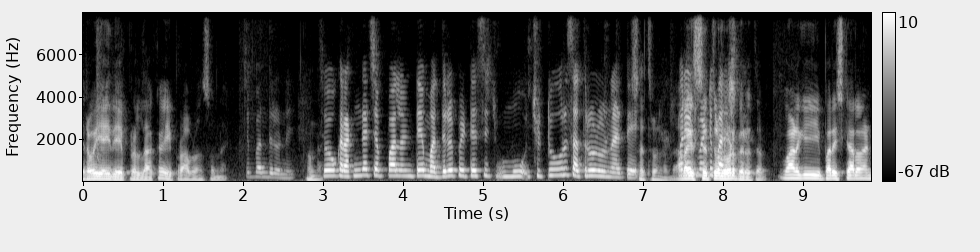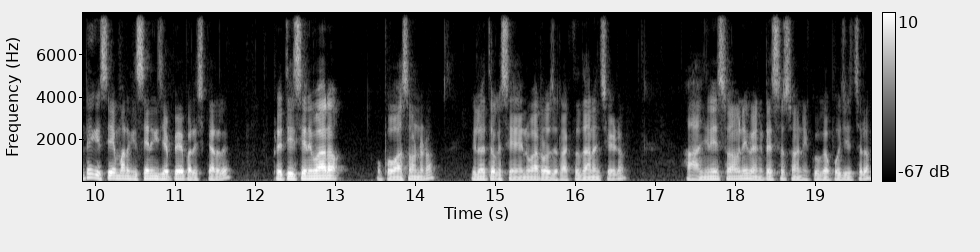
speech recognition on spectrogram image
ఇరవై ఐదు ఏప్రిల్ దాకా ఈ ప్రాబ్లమ్స్ ఉన్నాయి. ఇబ్బందులు ఉన్నాయి. సో ఒక రకంగా చెప్పాలంటే మధ్యలో పెట్టేసి చుట్టూరు శత్రువులు ఉన్నట్టే. శత్రువులు అలాగే శత్రువులు కూడా పెరుగుతారు. వాళ్ళకి ఈ పరిష్కారాలు అంటే సేమ్ మనకి శనికి చెప్పే పరిష్కారాలు. ప్రతి శనివారం ఉపవాసం ఉండడం వీలైతే ఒక శనివారం రోజు రక్తదానం చేయడం ఆంజనేయ స్వామిని వెంకటేశ్వర స్వామిని ఎక్కువగా పూజించడం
